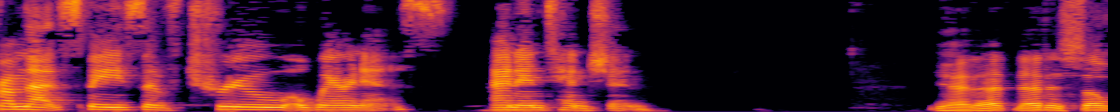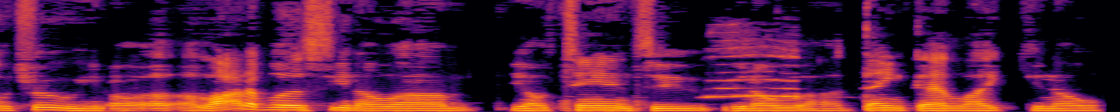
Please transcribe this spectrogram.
from that space of true awareness and intention. Yeah, that that is so true. You know, a, a lot of us, you know, um, you know, tend to, you know, uh, think that like, you know,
